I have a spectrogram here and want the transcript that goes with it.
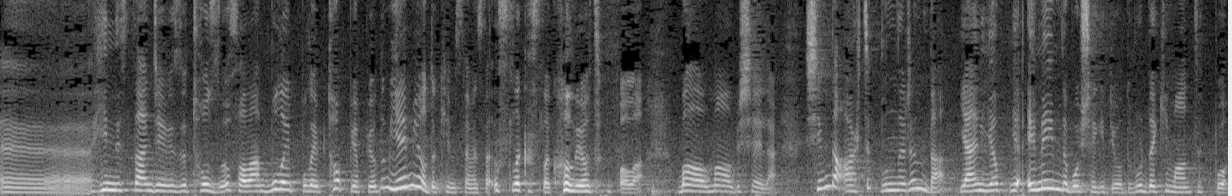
E, Hindistan cevizi tozu falan bulayıp bulayıp top yapıyordum. Yemiyordu kimse mesela ıslak ıslak oluyordu falan. Bal mal bir şeyler. Şimdi artık bunların da yani yap, ya, emeğim de boşa gidiyordu. Buradaki mantık bu.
